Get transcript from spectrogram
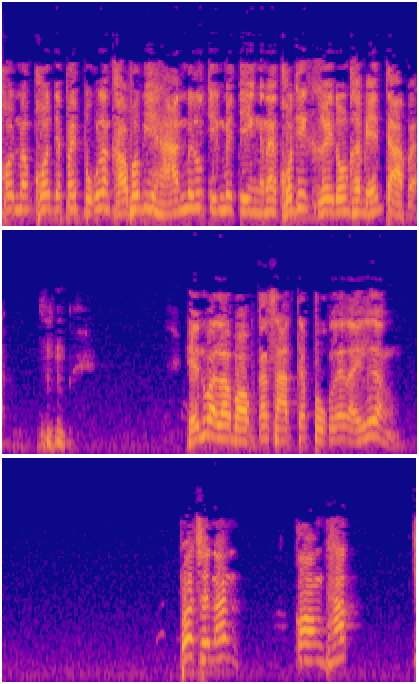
คนบางคนจะไปปลุกเรื่องเขาพระวิหารไม่รู้จริงไม่จริงนะคนที่เคยโดนเขมรจับอะเห็นว่าระบอบกษัตริย์จะปลุกหลายๆเรื่อง เพราะฉะนั้นกองทัพจ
